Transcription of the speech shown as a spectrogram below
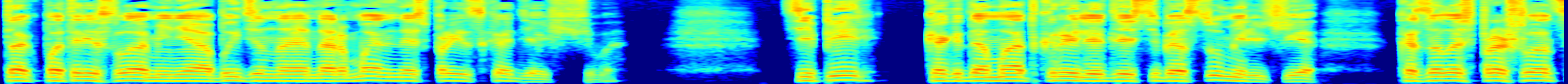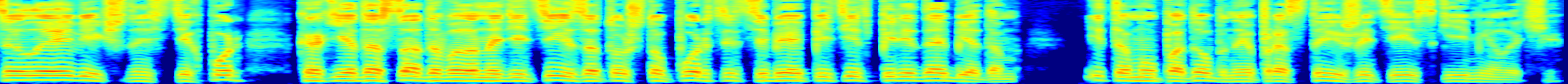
Так потрясла меня обыденная нормальность происходящего. Теперь, когда мы открыли для себя сумеречье, казалось, прошла целая вечность с тех пор, как я досадовала на детей за то, что портит себе аппетит перед обедом и тому подобные простые житейские мелочи.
